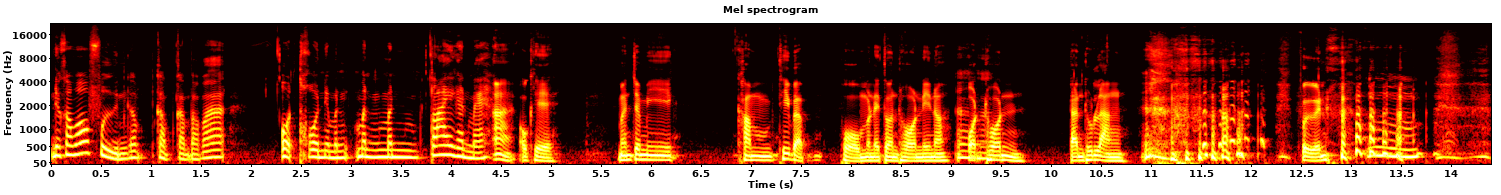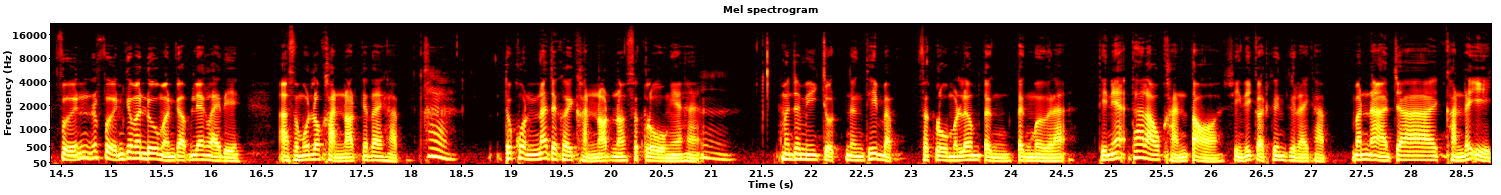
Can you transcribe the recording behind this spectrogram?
เดี๋ยวคำว่าฝืนกับกับกับแบบว่า อดทนเนี่ยมันมันมันใกล้กันไหมอะโอเค มันจะมี คำที่แบบโผล่มาในโทนโทนนี้เนาะอ่าฮะอดทน ดันทุลัง ฝืน ฝืนฝืนคือมันดูเหมือนกับเรียกอะไรดีอะสมมติเราขันน็อตก็ได้ครับ ค่ะ ทุกคนน่าจะเคยขันน็อตเนาะสกรูเงี้ยฮะอืมมันจะมีจุดหนึ่งที่แบบสกรูมันเริ่มตึงตึงมือแล้วทีเนี้ยถ้าเราขันต่อสิ่งที่เกิดขึ้นคืออะไรครับ มันอาจจะขันได้อีก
